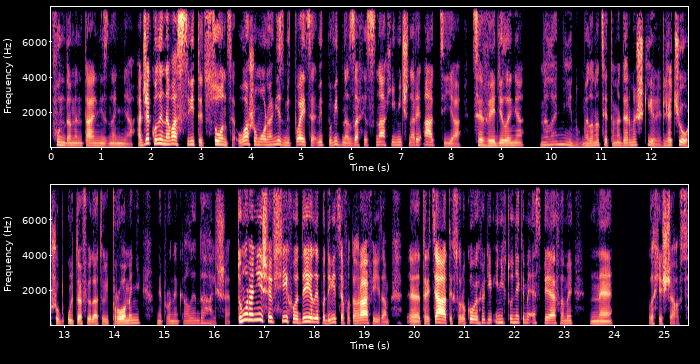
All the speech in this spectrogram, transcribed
фундаментальні знання. Адже коли на вас світить сонце, у вашому організмі відбувається відповідна захисна хімічна реакція. Це виділення меланіну, меланоцитами дерми шкіри. Для чого? Щоб ультрафіолетові промені не проникали далі. Тому раніше всі ходили, подивіться фотографії там е, 30-х, 40-х років, і ніхто ніякими SPF-ами не захищався.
